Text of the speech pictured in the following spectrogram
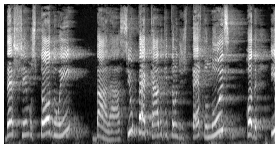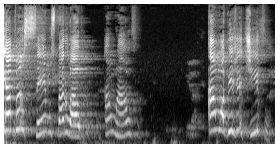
deixemos todo o embaraço e o pecado que estão desperto nos rodeia e avancemos para o alvo. Há um alvo, há um objetivo.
